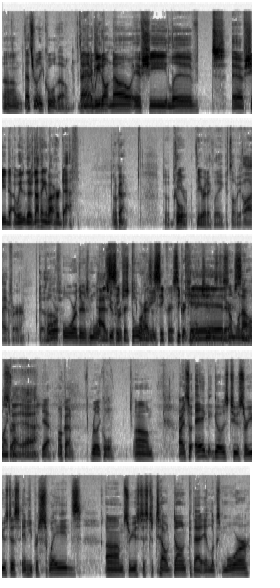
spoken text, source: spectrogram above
Um, that's really cool, though. That and actually- we don't know if she lived, if she died. We, there's nothing about her death. Okay. So Cool. theor- theoretically, could still be alive, or goes or off. or there's more Has to her story or has a secret secret connections to or someone something else like or- that, yeah. yeah okay really cool um, all right so egg goes to sir eustace and he persuades um, sir eustace to tell dunk that it looks more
